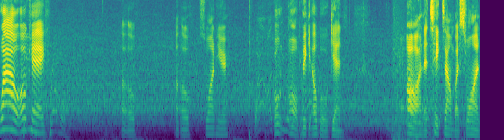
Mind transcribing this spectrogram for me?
Wow, okay. Uh-oh. Uh-oh. Swann here. Oh, oh, big elbow again. Oh, and a takedown by Swann.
